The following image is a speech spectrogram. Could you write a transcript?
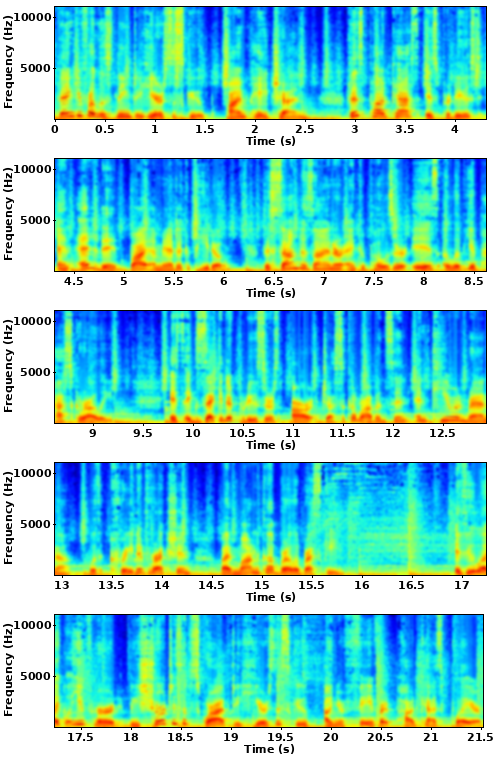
Thank you for listening to Here's the Scoop. I'm Pei Chen. This podcast is produced and edited by Amanda Capito. The sound designer and composer is Olivia Pasquarelli. Its executive producers are Jessica Robinson and Kieran Rana, with creative direction by Monica Brelabreski. If you like what you've heard, be sure to subscribe to Here's the Scoop on your favorite podcast player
